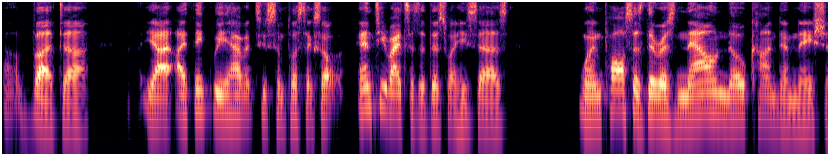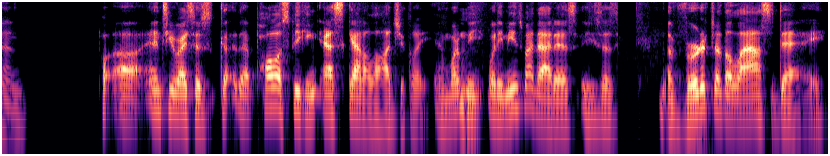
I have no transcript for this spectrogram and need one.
Uh, but uh, yeah, I think we have it too simplistic. So N.T. Wright says it this way: He says, when Paul says there is now no condemnation. Uh, N.T. Wright says that Paul is speaking eschatologically, and what we what he means by that is he says the verdict of the last day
